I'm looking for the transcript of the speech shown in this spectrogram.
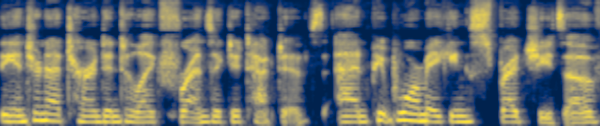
the internet turned into like forensic detectives and people were making spreadsheets of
